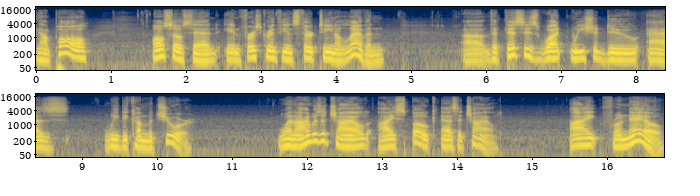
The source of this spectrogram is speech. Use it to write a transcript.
Now Paul also said in 1 Corinthians 13 11 uh, that this is what we should do as we become mature. When I was a child, I spoke as a child. I phroneo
